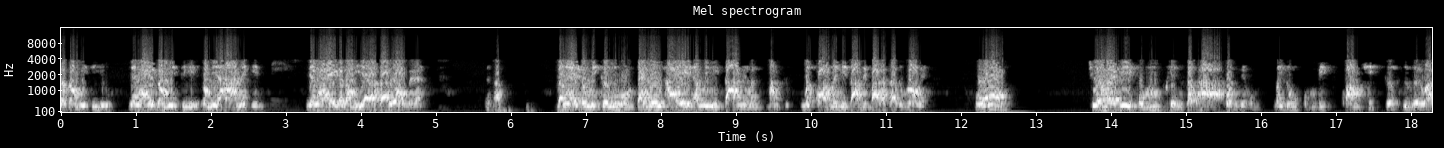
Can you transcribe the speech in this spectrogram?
ก็ต้องมีที่อยู่ ยังไงต้องมีที่ต้องมีอาหารให้กิน ยังไงก็ต้องมียารักษาโรคนะนะครับยังไงต้องมีเครื่องนุ่งห่มแต่เมืองไทยถ้าไม่มีตังค์เนี่ยมันมันเมื่อก่อนไม่มีสามสิบบาทรักษาทุกโรคเนี่ยโอ้เชื่อไหมพี่ผมเห็นสภาพคนเนี่ยผมไม่รู้ผมมีความคิดเกิดขึ้นเลยว่า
